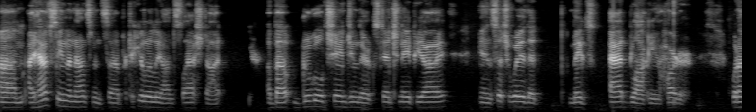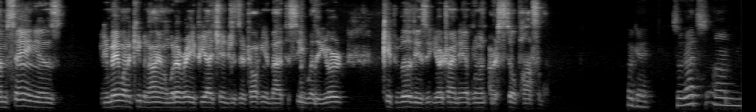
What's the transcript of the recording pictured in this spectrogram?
Um, I have seen announcements, uh, particularly on Slashdot, about Google changing their extension API in such a way that makes ad blocking harder. What I'm saying is, you may want to keep an eye on whatever API changes they're talking about to see whether your capabilities that you're trying to implement are still possible. Okay, so that's. Um,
